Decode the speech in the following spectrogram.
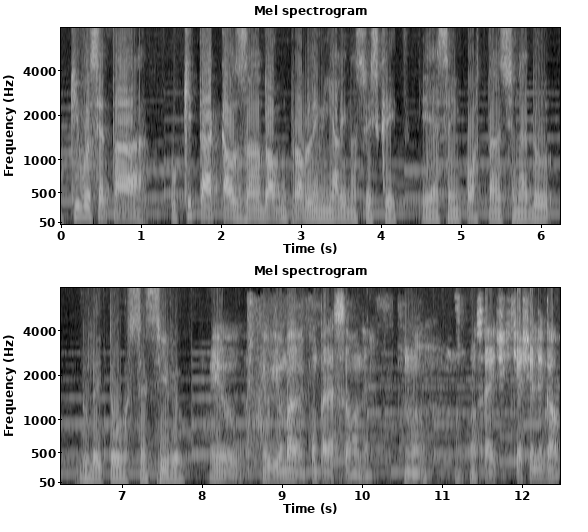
o que você tá, o que está causando algum probleminha ali na sua escrita. E essa importância, né, do, do leitor sensível. Eu, eu vi uma comparação, né, no, no site que achei legal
